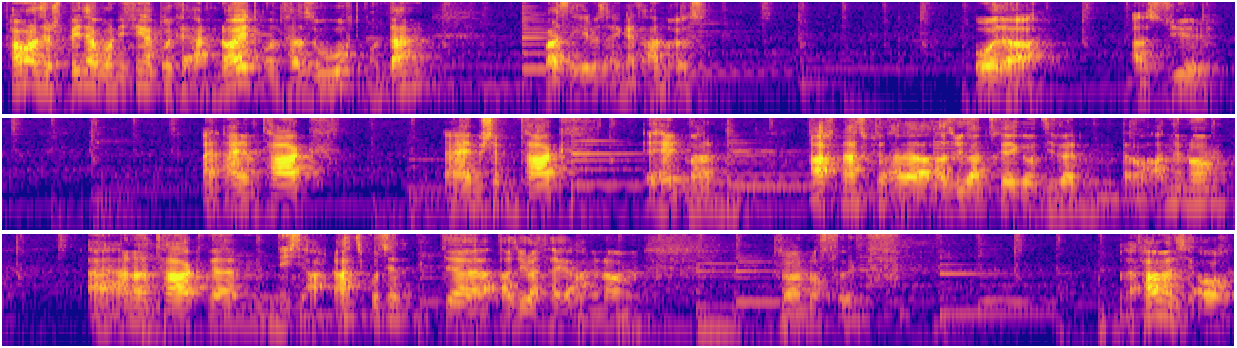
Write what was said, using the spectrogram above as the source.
ein paar Monate später wurden die Fingerabdrücke erneut untersucht und dann war das Ergebnis ein ganz anderes. Oder Asyl. An einem Tag, an einem bestimmten Tag erhält man 88% aller Asylanträge und sie werden dann auch angenommen. An einem anderen Tag werden nicht 88% der Asylanträge angenommen, sondern nur 5. Und da fragt man sich auch,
